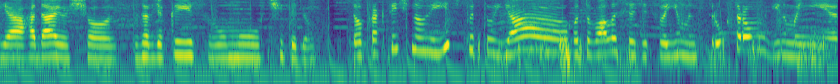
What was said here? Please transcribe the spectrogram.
я гадаю, що завдяки своєму вчителю. До практичного іспиту я готувалася зі своїм інструктором. Він мені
